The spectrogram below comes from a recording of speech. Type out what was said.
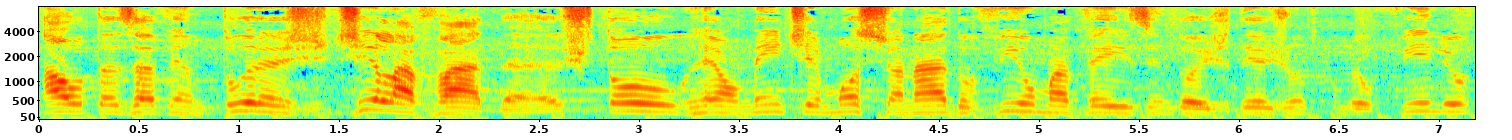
Altas Aventuras de Lavada. Estou realmente emocionado. Vi uma vez em 2D junto com meu filho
